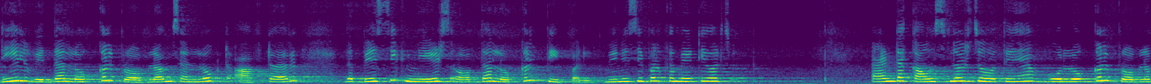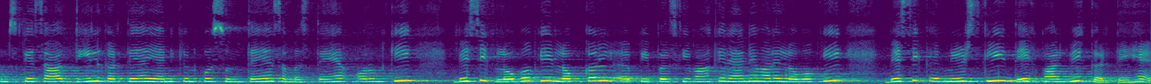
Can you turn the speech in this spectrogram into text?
deal with the local problems and looked after the basic needs of the local people municipal committee और एंड द काउंसलर जो होते हैं, वो लोकल प्रॉब्लम्स के साथ डील करते हैं, यानी कि उनको सुनते हैं, समझते हैं और उनकी बेसिक लोगों की लोकल पीपल्स की, वहाँ के रहने वाले लोगों की बेसिक नीड्स की देखभाल भी करते हैं।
